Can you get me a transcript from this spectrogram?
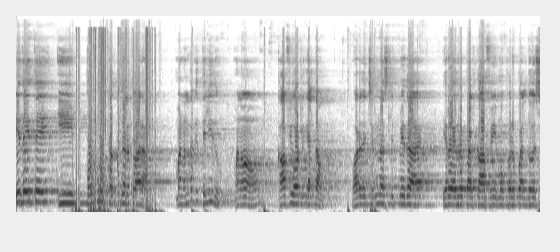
ఏదైతే ఈ పన్ను తగ్గుదల ద్వారా మనందరికీ తెలియదు మనం కాఫీ హోటల్కి వెళ్తాం. వాడిది చిన్న స్లిప్ మీద ఇరవై ఐదు రూపాయల కాఫీ ముప్పై రూపాయల దోశ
